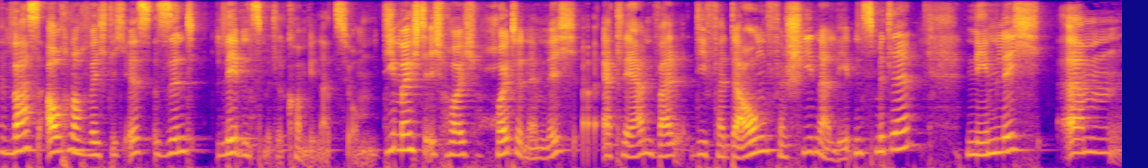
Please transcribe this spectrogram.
was auch noch wichtig ist, sind Lebensmittelkombinationen. Die möchte ich euch heute nämlich erklären, weil die Verdauung verschiedener Lebensmittel nämlich ähm,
